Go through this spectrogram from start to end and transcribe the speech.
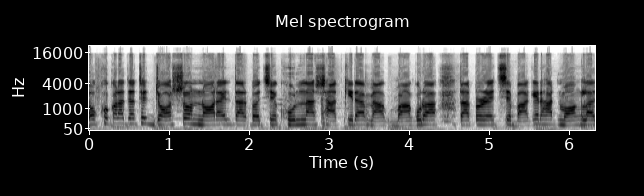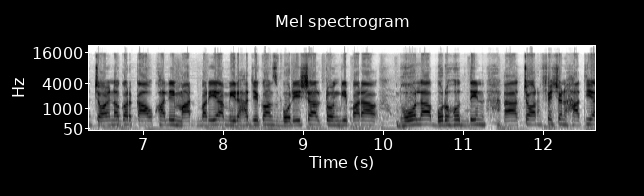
লক্ষ্য করা যাচ্ছে যশোর, নড়াইল, তারপর হচ্ছে খুলনা, সাতক্ষীরা মাগুরা, তারপর রয়েছে বাগেরহাট, মংলা, জয়নগর, কাউখালী, মাঠবাড়িয়া, মিরহাজিগঞ্জ, বরিশাল, টঙ্গিপাড়া, ভোলা বুরহুদ্দিন আহ, চরফেশন হাতিয়া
